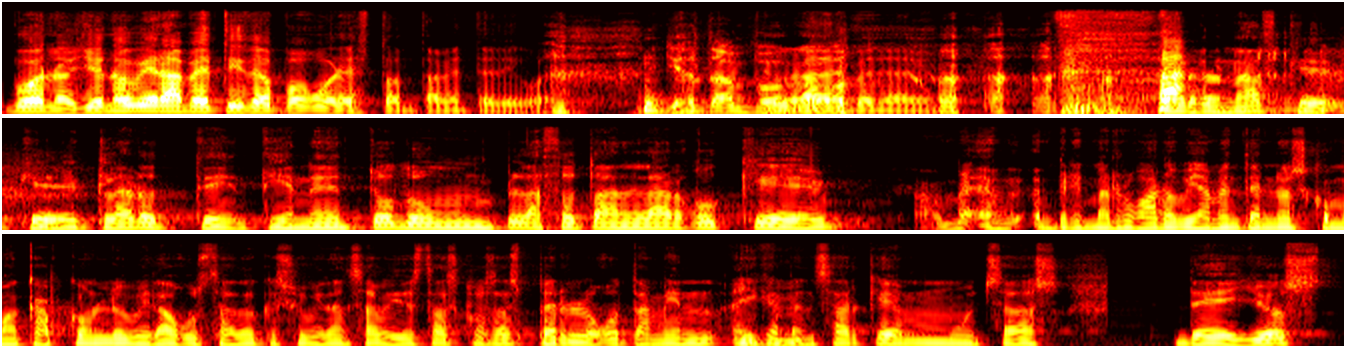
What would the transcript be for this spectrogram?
Bueno, yo no hubiera metido Power Stone, también te digo. ¿eh? yo tampoco. Perdonad, que, claro, tiene todo un plazo tan largo que en primer lugar, obviamente no es como a Capcom le hubiera gustado que se hubieran sabido estas cosas, pero luego también hay que pensar que muchos de ellos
